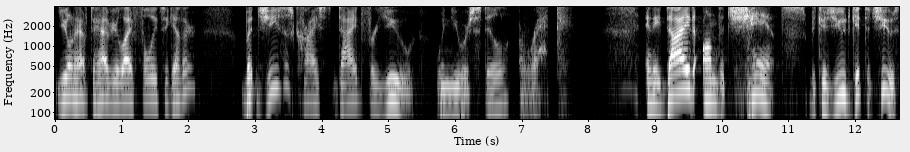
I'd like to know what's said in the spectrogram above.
you don't have to have your life fully together. But Jesus Christ died for you when you were still a wreck. And he died on the chance, because you'd get to choose.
